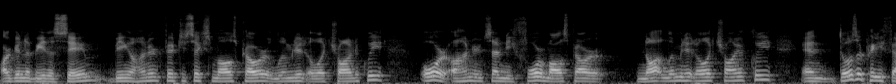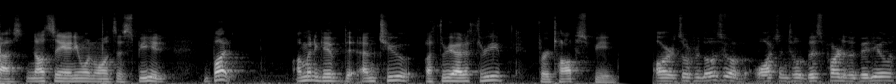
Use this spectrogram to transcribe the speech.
are going to be the same, being 156 miles per hour limited electronically, or 174 miles per hour not limited electronically, and those are pretty fast. Not saying anyone wants a speed, but I'm going to give the M2 a 3 out of 3 for top speed. Alright, so for those who have watched until this part of the video,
